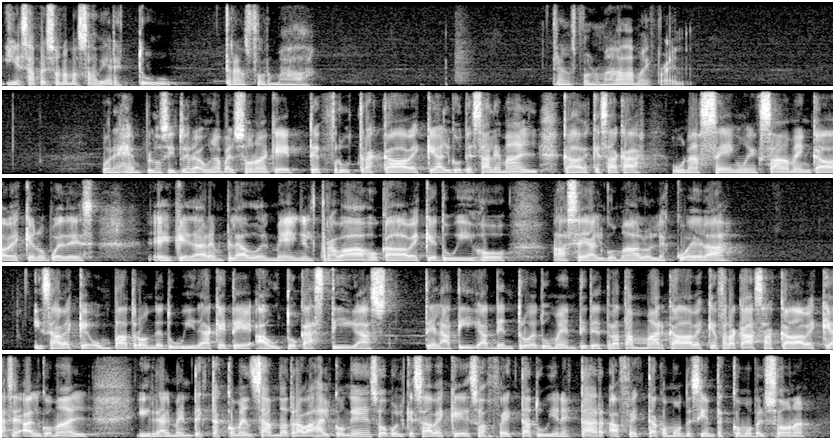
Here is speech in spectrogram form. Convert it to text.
Y esa persona más sabia eres tú, transformada transformada, my friend. Por ejemplo, si tú eres una persona que te frustras cada vez que algo te sale mal, cada vez que sacas una C en un examen, cada vez que no puedes eh, quedar empleado en el trabajo, cada vez que tu hijo hace algo malo en la escuela, y sabes que un patrón de tu vida que te autocastigas te latigas dentro de tu mente y te tratan mal cada vez que fracasas, cada vez que haces algo mal y realmente estás comenzando a trabajar con eso porque sabes que eso afecta a tu bienestar, afecta a cómo te sientes como persona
